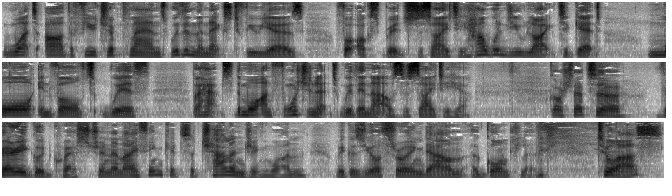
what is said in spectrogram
What are the future plans within the next few years for Oxbridge Society? How would you like to get more involved with perhaps the more unfortunate within our society here? Gosh, that's a very good question, and I think it's a challenging one because you're throwing down a gauntlet to us,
